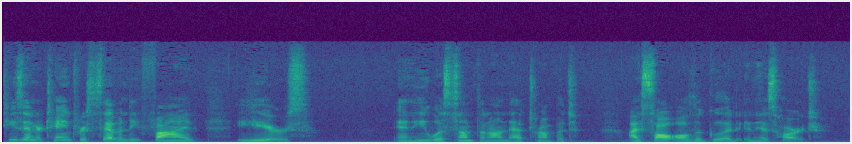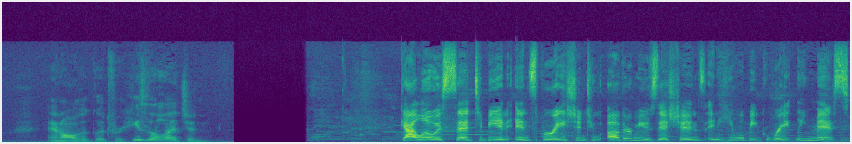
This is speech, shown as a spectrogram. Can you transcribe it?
He's entertained for 75 years and he was something on that trumpet. I saw all the good in his heart and all the good for he's a legend. Gallo is said to be an inspiration to other musicians and he will be greatly missed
